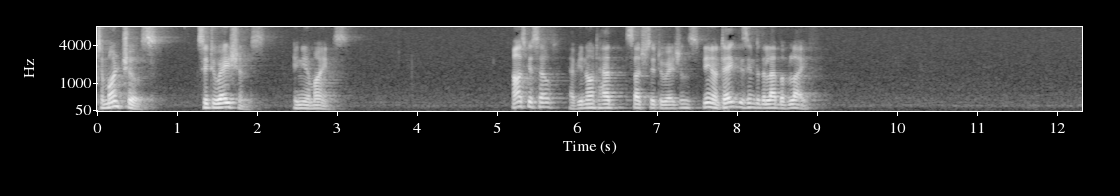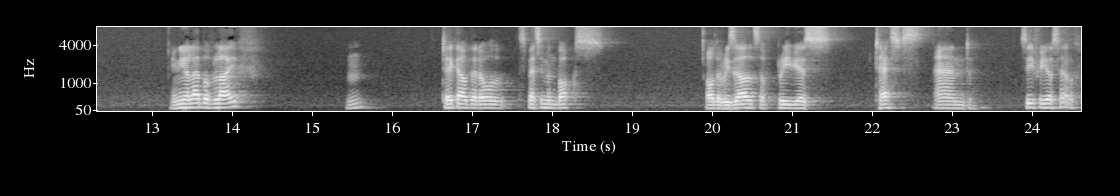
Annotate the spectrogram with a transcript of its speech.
tumultuous situations in your minds. Ask yourself, have you not had such situations? You know, take this into the lab of life. In your lab of life, hmm, take out that old specimen box, all the results of previous tests, and See for yourself.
